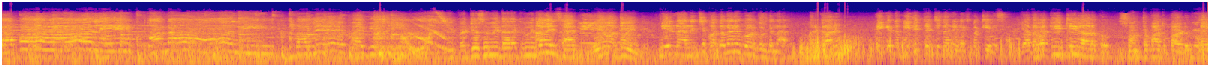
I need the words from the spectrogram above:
కపాలి ఈ ప్రొడ్యూసర్ని డైరెక్టర్. ఏమర్థమైంది మీరు నా నుంచి కొత్తదనం కోరుకుంటున్నారు. మరి కానీ మీకు ఇంత మ్యూజిక్ తెచ్చిందని నేను ఎక్స్పెక్ట్ చేయలేదు సార్. ఎదవ టీటీలు ఆడకు సొంత పాట పాడు. బై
